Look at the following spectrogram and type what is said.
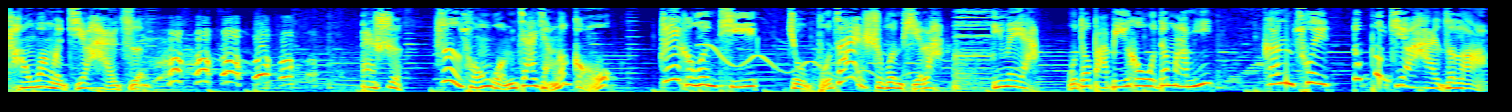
常忘了接孩子。但是自从我们家养了狗，这个问题就不再是问题啦。因为呀，我的爸比和我的妈咪干脆都不接孩子了。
